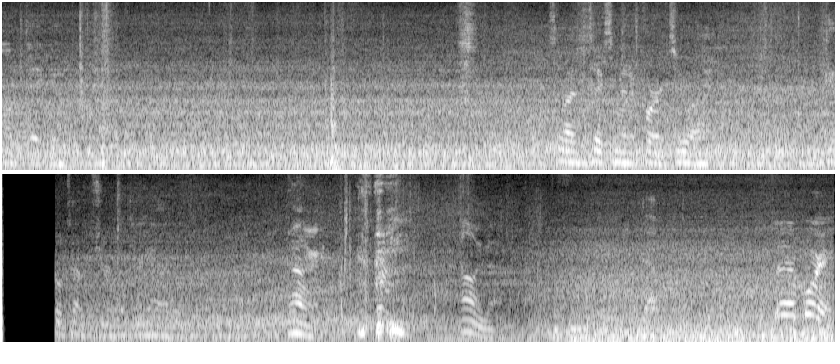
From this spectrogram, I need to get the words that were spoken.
we'll take it. Sometimes it takes a minute for it to uh, get the temperature. All right. I'll be back. Good morning.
